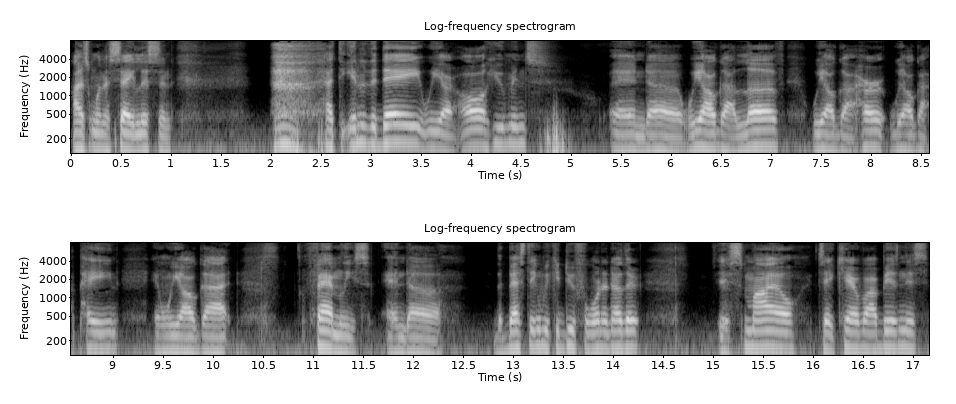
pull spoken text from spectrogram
I just want to say, listen, at the end of the day, we are all humans and uh, we all got love, we all got hurt, we all got pain, and we all got families. And uh, the best thing we could do for one another is smile, take care of our business,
